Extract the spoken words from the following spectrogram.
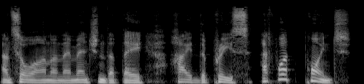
and so on. And I mentioned that they hide the priests. At what point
